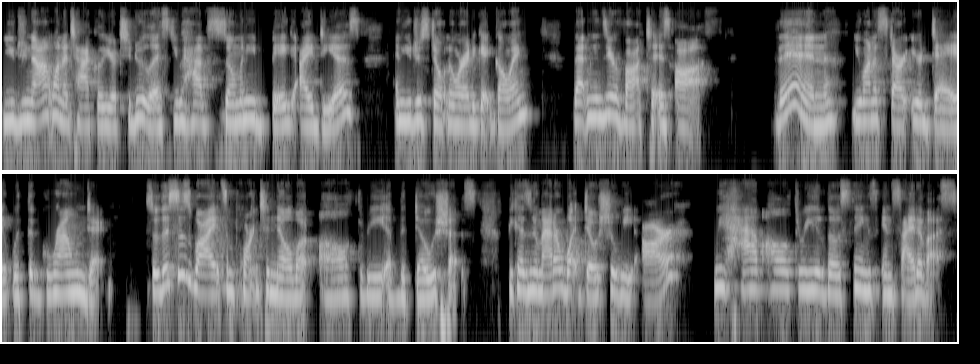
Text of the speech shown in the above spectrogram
You do not want to tackle your to do list. You have so many big ideas and you just don't know where to get going. That means your vata is off. Then you want to start your day with the grounding. So, this is why it's important to know about all three of the doshas, because no matter what dosha we are, we have all three of those things inside of us.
